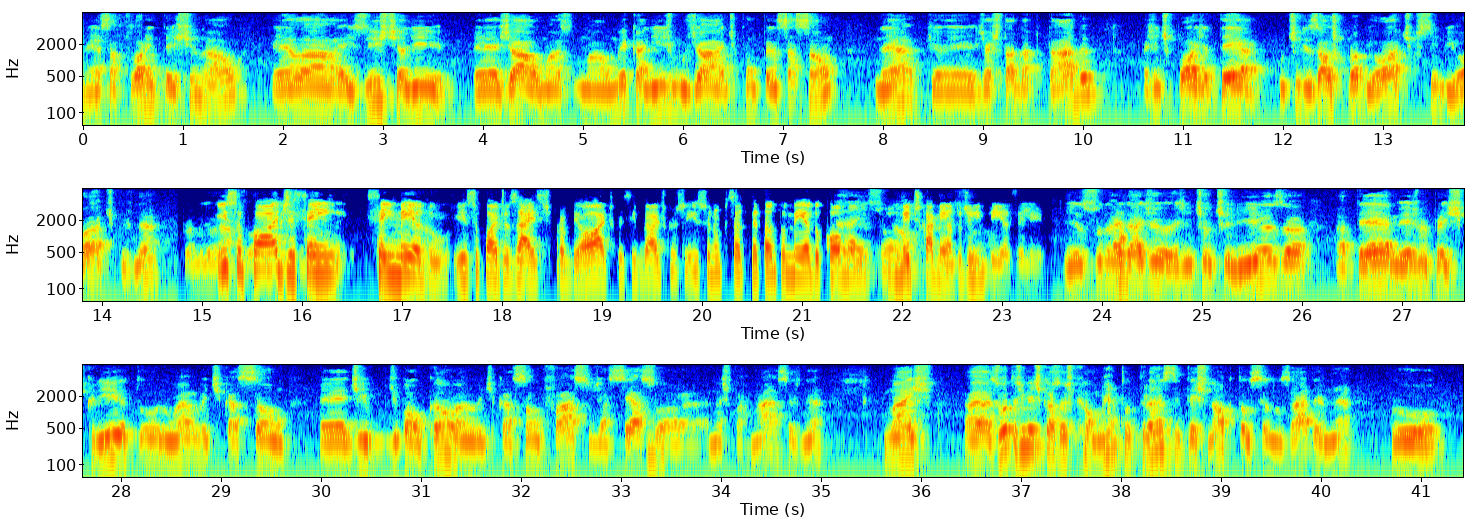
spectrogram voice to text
Essa flora intestinal ela existe ali é, já uma, uma, um mecanismo já de compensação, né, que é, já está adaptada. A gente pode até utilizar os probióticos, simbióticos, né, para melhorar. Isso pode sem sem medo, isso pode usar esses probióticos, simbióticos, isso não precisa ter tanto medo como é, um, um medicamento de limpeza ali. Isso, na tá. verdade, a gente utiliza até mesmo prescrito, não é uma medicação é, de, de balcão, é uma medicação fácil de acesso a, nas farmácias, né? mas as outras medicações que aumentam o trânsito intestinal, que estão sendo usadas né, para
